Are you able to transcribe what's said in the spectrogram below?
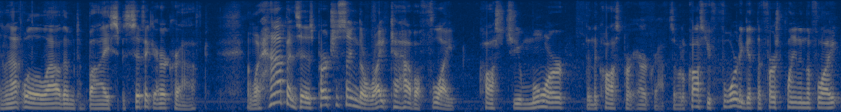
and that will allow them to buy specific aircraft. And what happens is purchasing the right to have a flight costs you more than the cost per aircraft. So it'll cost you four to get the first plane in the flight,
